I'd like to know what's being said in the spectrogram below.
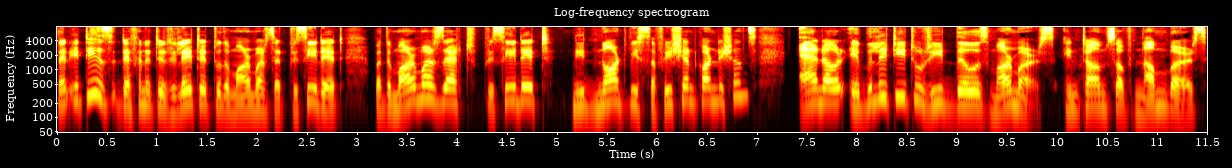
then it is definitely related to the murmurs that precede it, but the murmurs that precede it need not be sufficient conditions, and our ability to read those murmurs in terms of numbers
